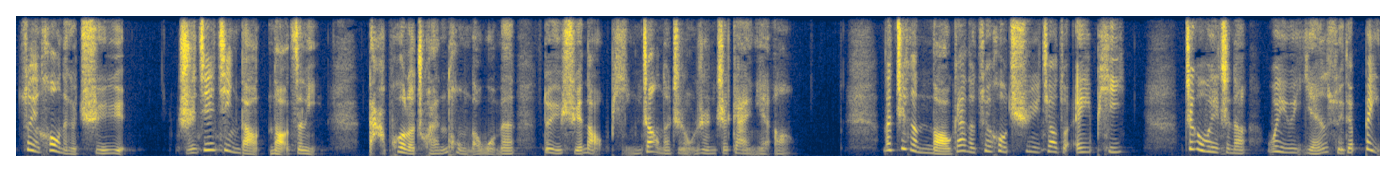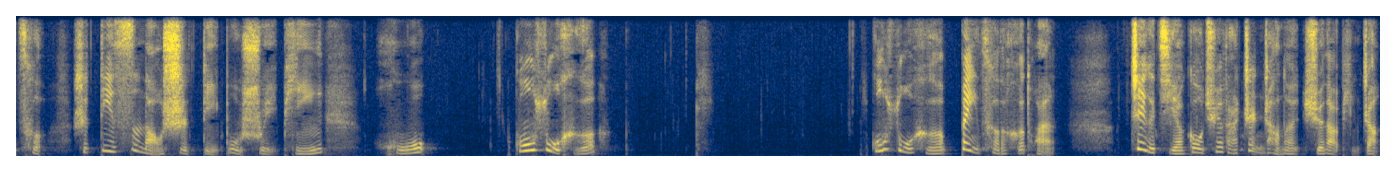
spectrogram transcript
最后那个区域，直接进到脑子里。打破了传统的我们对于血脑屏障的这种认知概念啊。那这个脑干的最后区域叫做 AP，这个位置呢位于延髓的背侧，是第四脑室底部水平弧孤素核孤素核背侧的核团。这个结构缺乏正常的血脑屏障，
